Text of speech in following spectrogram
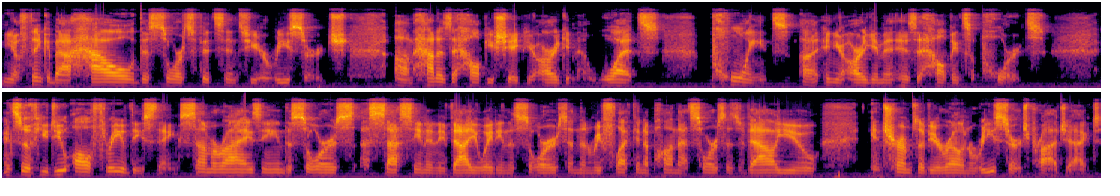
you know think about how this source fits into your research. Um, how does it help you shape your argument? What points uh, in your argument is it helping support? And so if you do all three of these things summarizing the source assessing and evaluating the source and then reflecting upon that source's value in terms of your own research project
